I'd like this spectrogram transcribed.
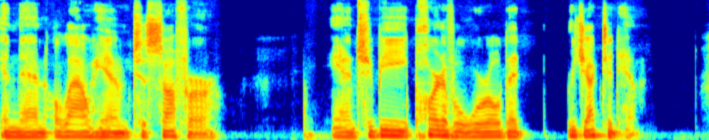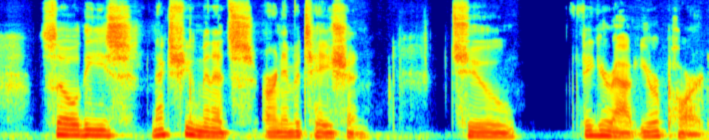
and then allow him to suffer and to be part of a world that rejected him? So, these next few minutes are an invitation to figure out your part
